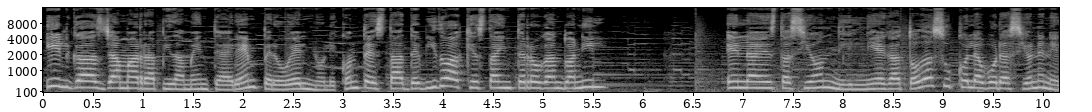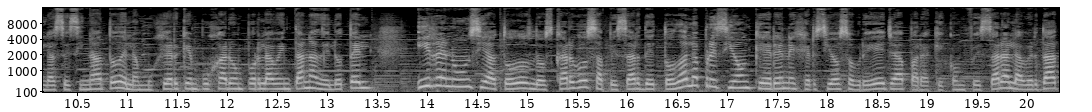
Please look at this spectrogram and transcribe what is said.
Ilgas llama rápidamente a Eren pero él no le contesta debido a que está interrogando a Nil. En la estación, Neil niega toda su colaboración en el asesinato de la mujer que empujaron por la ventana del hotel y renuncia a todos los cargos a pesar de toda la presión que Eren ejerció sobre ella para que confesara la verdad.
